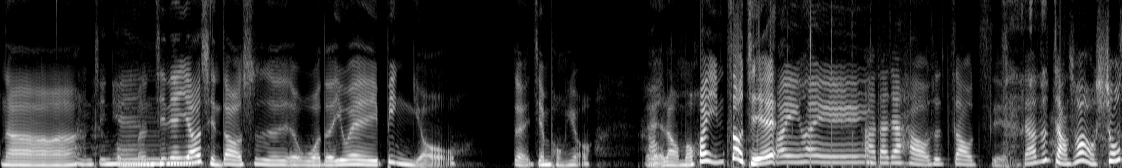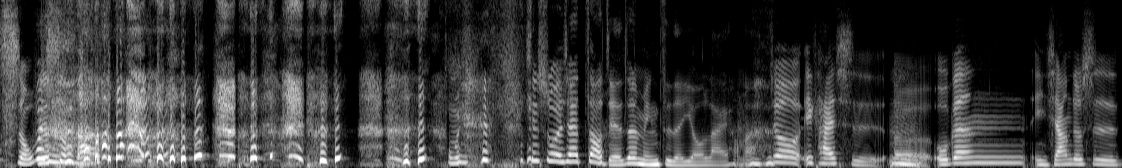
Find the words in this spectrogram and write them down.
那我们今天，我们今天邀请到的是我的一位病友，对，兼朋友，对，让我们欢迎赵杰。欢迎欢迎啊，大家好，我是赵杰。等下这讲出来好羞耻哦，为什么？我们先 先说一下赵姐这名字的由来好吗？就一开始，呃，我跟尹香就是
